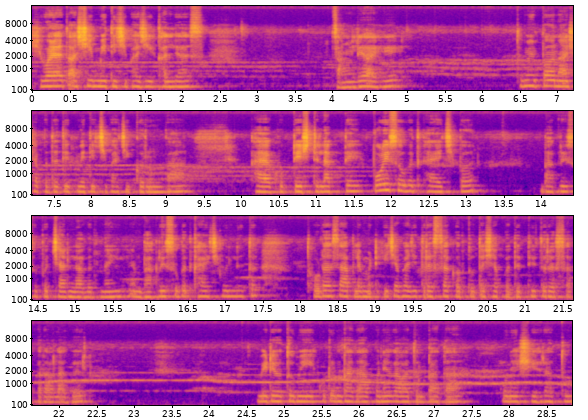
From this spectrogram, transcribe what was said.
हिवाळ्यात अशी मेथीची भाजी खाल्ल्यास चांगली आहे. तुम्ही पण अशा पद्धतीत मेथीची भाजी करून पहा. खाया खूप टेस्ट लागते. पोळीसोबत खायची पण. भाकरीसोबत छान लागत नाही. आणि भाकरीसोबत खायची म्हणलं तर थोडासा आपल्या मटकीच्या भाजीत रस्सा करतो तशा पद्धतीत रस्सा करावा लागेल. व्हिडिओ तुम्ही कुठून पाहता? कोण्या गावातून पाहता? कोण्या शहरातून?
